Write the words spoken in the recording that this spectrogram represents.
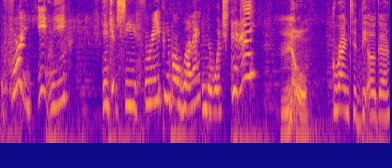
Before you eat me, did you see three people running in the woods today? No. Grunted the ogre.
